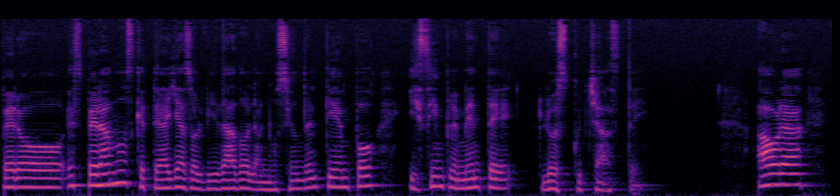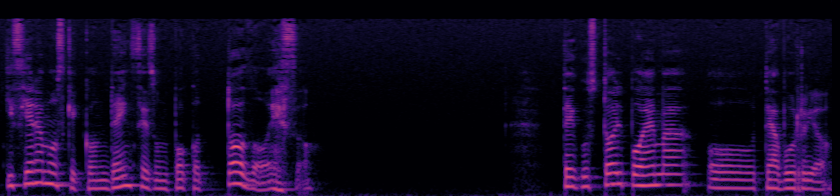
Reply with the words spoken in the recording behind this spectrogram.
pero esperamos que te hayas olvidado la noción del tiempo y simplemente lo escuchaste. Ahora quisiéramos que condenses un poco todo eso. ¿Te gustó el poema o te aburrió?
